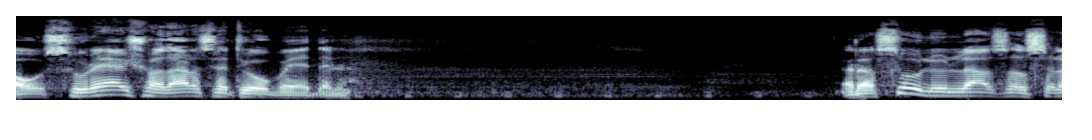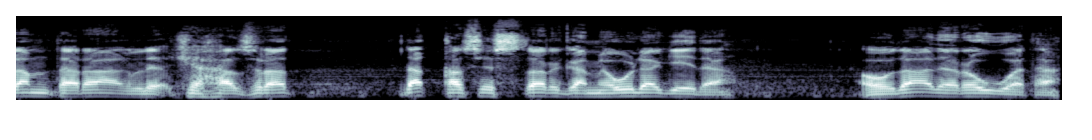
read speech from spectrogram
او سوری شو د هر څه ترې وبهېدل رسول الله صلی الله علیه وسلم ته راغله چې حضرت دقسې سترګه مې ولګېده او دا د راووته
